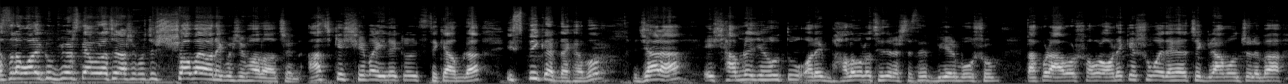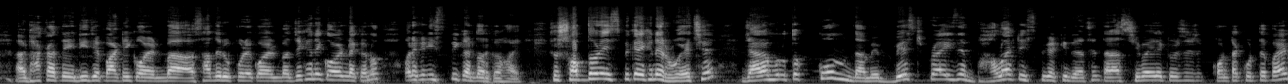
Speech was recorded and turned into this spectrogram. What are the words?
আসসালামু আলাইকুম ভিউয়ার্স, কেমন আছেন? আশা করছি সবাই অনেক বেশি ভালো আছেন। আজকে সেবা ইলেকট্রনিক্স থেকে আমরা স্পিকার দেখাবো। যারা এই সামনে যেহেতু অনেক ভালো ভালো সিজন আসতেছে বিয়ের মৌসুম তারপরে আবার সবার অনেকের সময় দেখা যাচ্ছে গ্রাম অঞ্চলে বা ঢাকাতে ডিজে পার্টি করেন বা ছাদের উপরে করেন বা যেখানে করেন না কেন অনেকের স্পিকার দরকার হয়। তো সব ধরনের স্পিকার এখানে রয়েছে যারা মূলত কম দামে বেস্ট প্রাইসে ভালো একটা স্পিকার কিনতে যাচ্ছেন তারা শিবা ইলেকট্রনিক্সের সাথে কন্ট্যাক্ট করতে পারেন।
